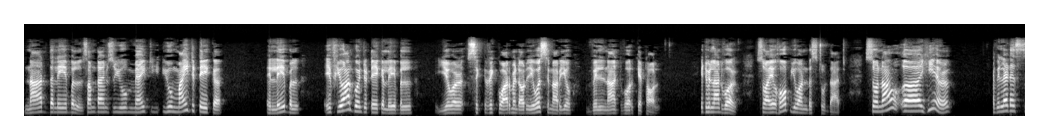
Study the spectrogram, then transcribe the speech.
not the label. Sometimes you might you might take a, a label. If you are going to take a label, your requirement or your scenario will not work at all. It will not work. So I hope you understood that. So now uh, here, we let us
